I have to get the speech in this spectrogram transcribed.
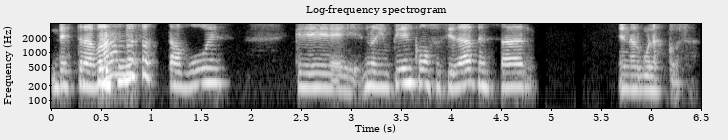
destrabando esos tabúes que nos impiden como sociedad pensar en algunas cosas.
